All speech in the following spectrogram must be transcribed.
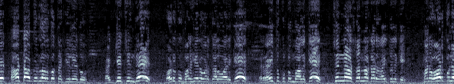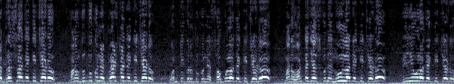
ఏ టాటా బిర్లాలకు తగ్గలేదు. తగ్గించింది బడుకు బలహీన వర్గాల వారికి రైతు కుటుంబాలకి చిన్న సన్నకారు రైతులకి. మనం వాడుకునే బ్రష్లో దక్కించాడు మనం దుద్దుకునే పేస్ట్లో దక్కించాడు ఒంటికి రుద్దుకునే సబ్బులో దక్కించాడు మనం వంట చేసుకునే నూనెలో దక్కించాడు బియ్యంలో దక్కించాడు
